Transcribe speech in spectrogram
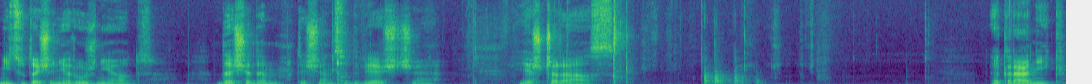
Nic tutaj się nie różni od D7200 jeszcze raz. Ekranik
